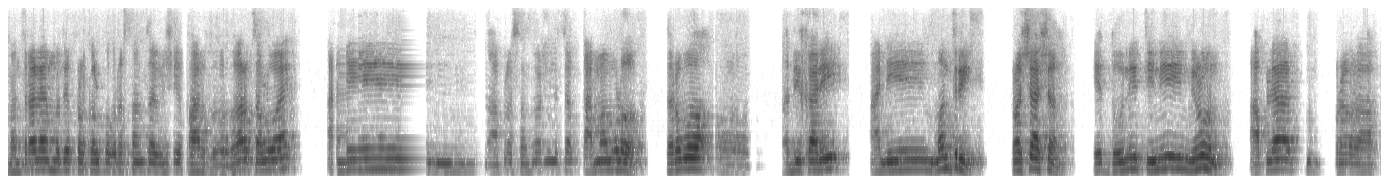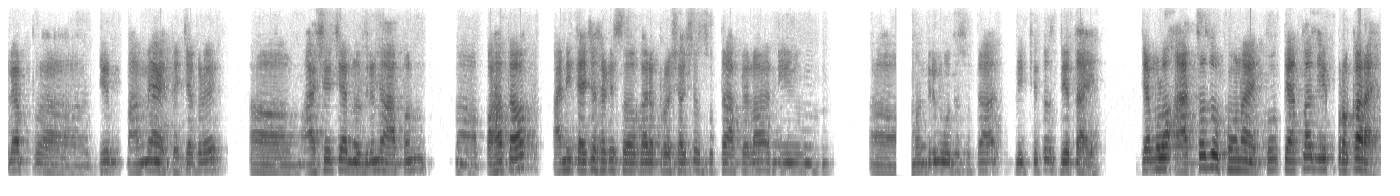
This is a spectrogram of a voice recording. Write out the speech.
मंत्रालयामध्ये प्रकल्पग्रस्तांचा विषय फार जोरदार चालू आहे. आणि आपल्या संघटनेच्या कामामुळं सर्व अधिकारी आणि मंत्री प्रशासन हे दोन्ही तिन्ही मिळून आपल्या आपल्या जे मागण्या आहेत त्याच्याकडे आशेच्या नजरेने आपण पाहत आहोत. आणि त्याच्यासाठी सहकार्य प्रशासन सुद्धा आपल्याला आणि मंत्री महोदय सुद्धा निश्चितच देत आहे ज्यामुळं आजचा जो फोन आहे तो त्यातलाच एक प्रकार आहे.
